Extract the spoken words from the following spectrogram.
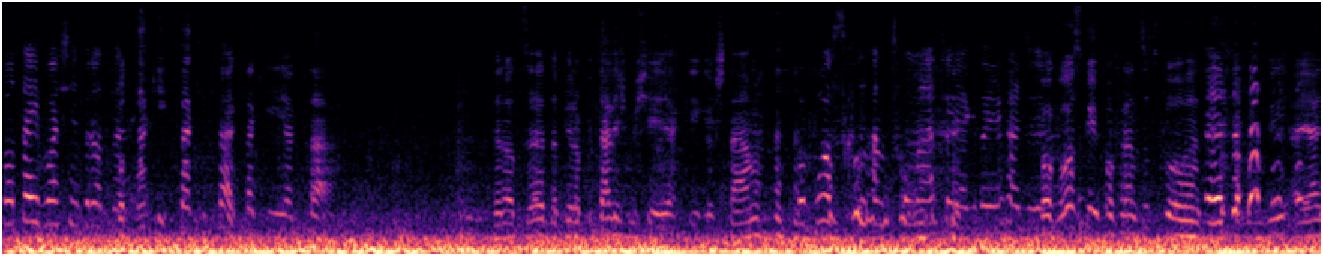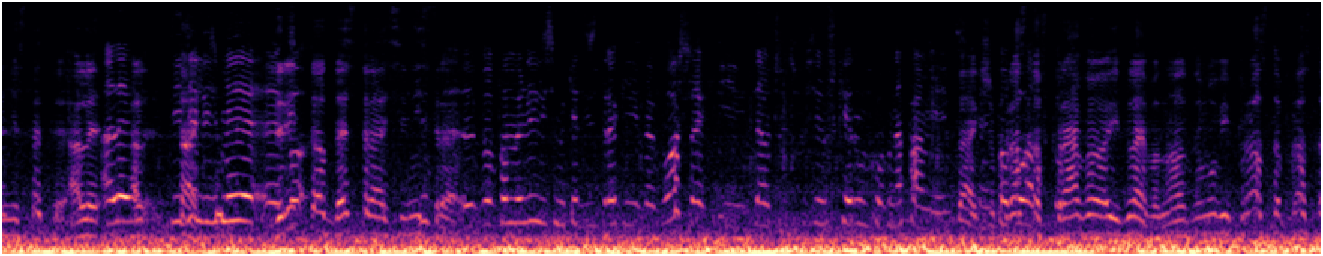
Po tej właśnie drodze. po takich, takich, tak, takiej jak ta drodze. Dopiero pytaliśmy się jakiegoś tam Po włosku nam tłumaczy, jak dojechać. po włosku i po francusku mówi, a ja niestety, ale, Ale, tak. wiedzieliśmy, e, bo, Dritto, destra i sinistra. e, bo pomyliliśmy kiedyś drogi we Włoszech i nauczyliśmy się już kierunków na pamięć. Tak, e, że prosto w włosku. prawo i w lewo. No mówi prosto, prosto,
